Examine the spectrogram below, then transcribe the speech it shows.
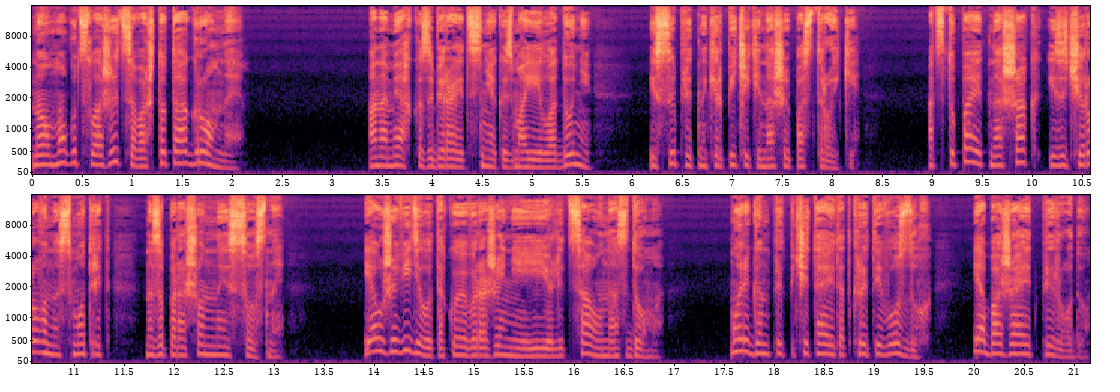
Но могут сложиться во что-то огромное. Она мягко забирает снег из моей ладони и сыплет на кирпичики нашей постройки. Отступает на шаг и зачарованно смотрит на запорошенные сосны — я уже видела такое выражение ее лица у нас дома. Мориган предпочитает открытый воздух и обожает природу.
